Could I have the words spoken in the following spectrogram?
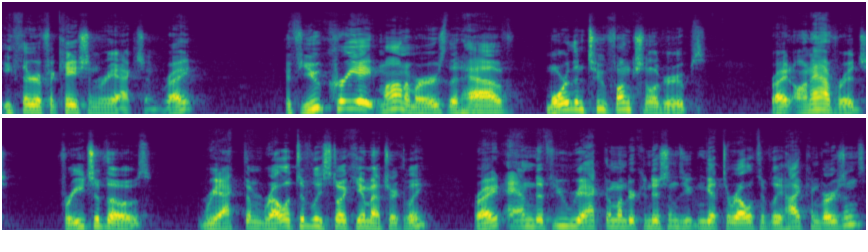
etherification reaction, right? If you create monomers that have more than two functional groups, right, on average, for each of those, react them relatively stoichiometrically, right? And if you react them under conditions you can get to relatively high conversions,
